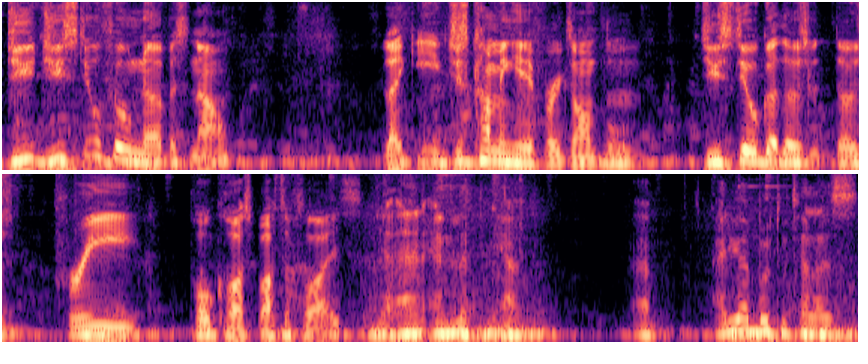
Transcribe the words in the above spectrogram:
do you, do you still feel nervous now? Like just coming here, for example, Mm. Do you still get those those pre podcast butterflies? Yeah, and, and let me add. Uh, are you able to tell us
